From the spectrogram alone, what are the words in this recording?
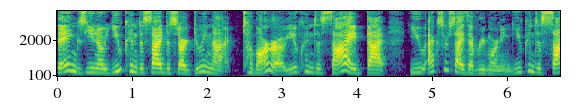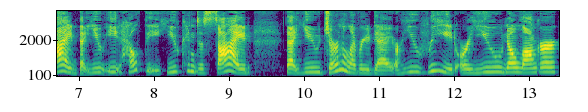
things, you know, you can decide to start doing that tomorrow. You can decide that you exercise every morning. You can decide that you eat healthy. You can decide that you journal every day or you read or you no longer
